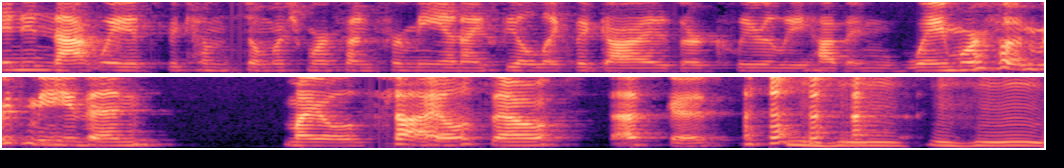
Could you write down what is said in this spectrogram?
And in that way it's become so much more fun for me and i feel like the guys are clearly having way more fun with me than my old style. So that's good. Mm-hmm, mm-hmm.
